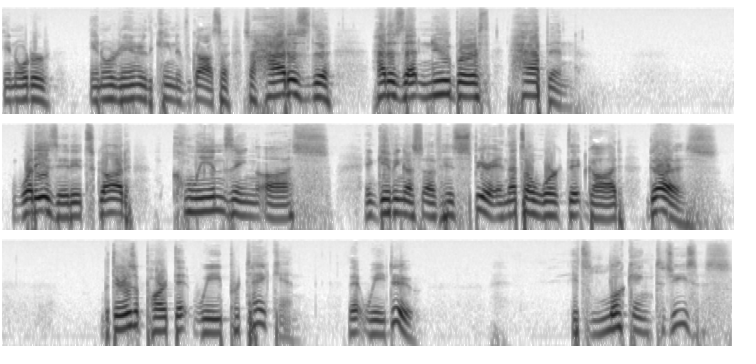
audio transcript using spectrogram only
in order in order to enter the kingdom of God. So so how does the how does that new birth happen? What is it? It's God cleansing us and giving us of his spirit, and that's a work that God does. But there is a part that we partake in, that we do. It's looking to Jesus.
